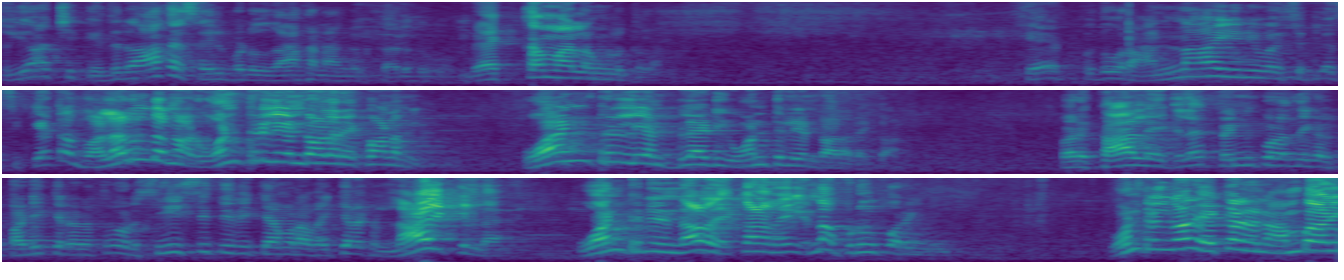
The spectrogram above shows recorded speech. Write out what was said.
சுயாட்சிக்கு எதிராக செயல்படுவதாக நாங்கள் கருதுவோம். வெக்கமாக இல்லை உங்களுக்குலாம் கேட்பது ஒரு அண்ணா யூனிவர்சிட்டியில் கேட்டால் வளர்ந்த நாடு one trillion dollar economy one trillion bloody one trillion dollar economy ஒரு காலேஜில் பெண் குழந்தைகள் படிக்கிற இடத்துல ஒரு சிசிடிவி கேமரா வைக்கிறதுக்கு லாய்க்கு இல்லை. ஒன் ட்ரில்லியன் டாலர் எக்கானமி என்ன புடுங்க போகிறீங்க one trillion dollar economy Ambani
